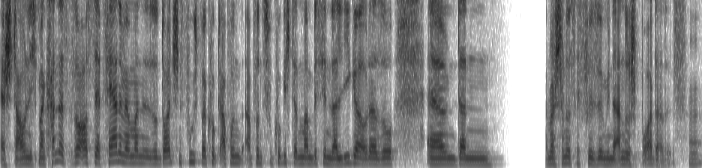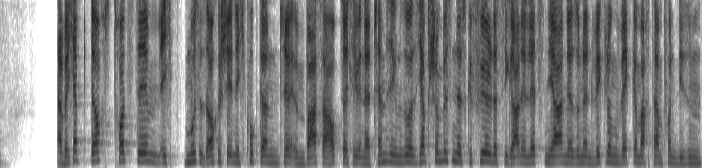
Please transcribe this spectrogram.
erstaunlich. Man kann das so aus der Ferne, wenn man so deutschen Fußball guckt, ab und, ab und zu gucke ich dann mal ein bisschen La Liga oder so, ähm, dann hat man schon das Gefühl, dass es irgendwie eine andere Sportart ist. Ja. Aber ich habe doch trotzdem, ich muss jetzt auch gestehen, ich gucke dann im Barca hauptsächlich in der Champions League und sowas. Ich habe schon ein bisschen das Gefühl, dass sie gerade in den letzten Jahren ja so eine Entwicklung weggemacht haben von diesem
